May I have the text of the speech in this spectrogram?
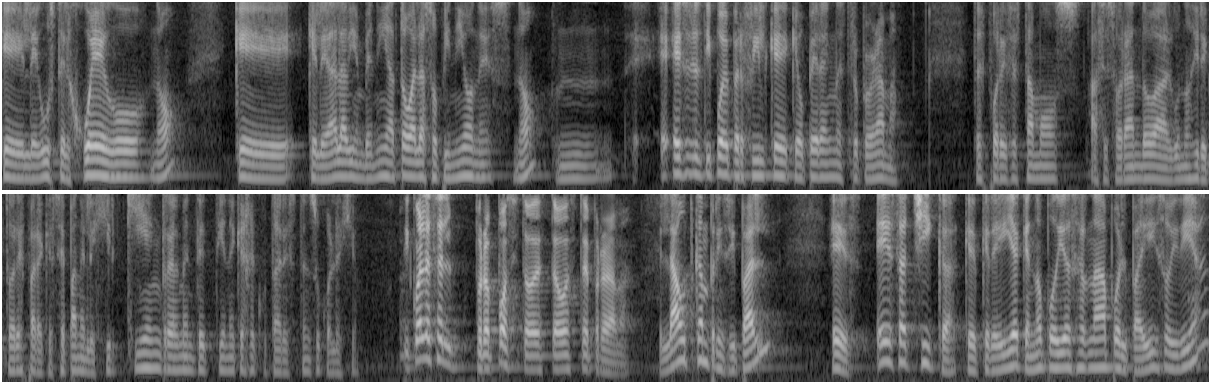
Que le gusta el juego, ¿no? Que, que le da la bienvenida a todas las opiniones, ¿no? Mm, e- Ese es el tipo de perfil que, que opera en nuestro programa. Entonces por eso estamos asesorando a algunos directores para que sepan elegir quién realmente tiene que ejecutar esto en su colegio. ¿Y cuál es el propósito de todo este programa? El outcome principal es esa chica que creía que no podía hacer nada por el país hoy día,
